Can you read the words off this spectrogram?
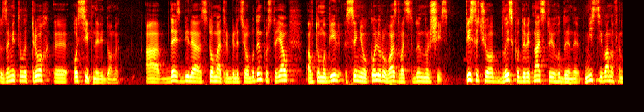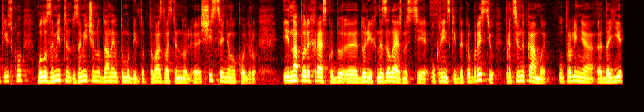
замітили трьох е, осіб невідомих. А десь біля 100 метрів біля цього будинку стояв автомобіль синього кольору ВАЗ-2106. Після чого близько 19-ї години в місті Івано-Франківську було замічено даний автомобіль, тобто ВАЗ-2106 синього кольору. І на перехрестку е, доріг незалежності українських декабристів працівниками управління е, ДАІ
